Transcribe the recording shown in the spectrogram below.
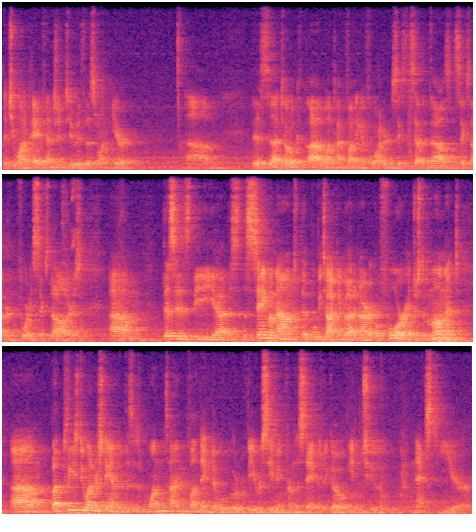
that you want to pay attention to is this one here. Um, this uh, total uh, one-time funding of $467,646. Um, This is the, uh, this is the same amount that we'll be talking about in Article 4 in just a moment, Um, but please do understand that this is one-time funding that we will be receiving from the state as we go into next year.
